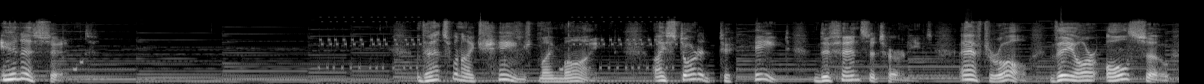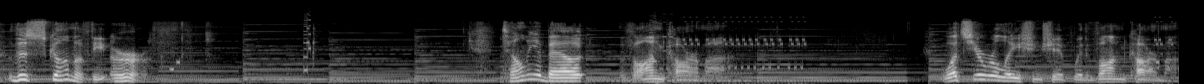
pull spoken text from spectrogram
Innocent. That's when I changed my mind. I started to hate defense attorneys. After all, they are also the scum of the earth. Tell me about Von Karma. What's your relationship with Von Karma?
